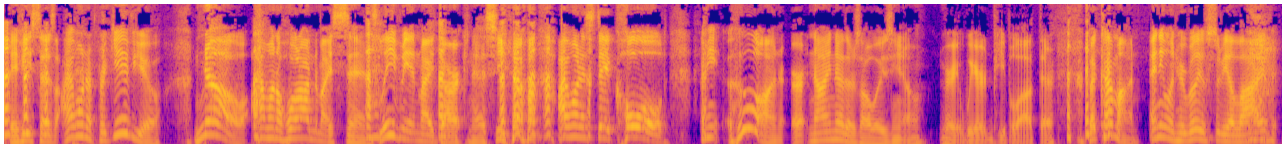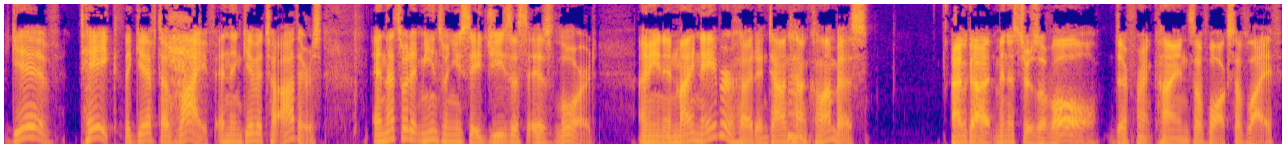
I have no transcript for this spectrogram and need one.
if he says, I want to forgive you, no, I want to hold on to my sins. Leave me in my darkness. You know, I want to stay cold. I mean, who on earth? Now, I know there's always, you know, very weird people out there, but come on. Anyone who really wants to be alive, give take the gift of life and then give it to others. And that's what it means when you say Jesus is Lord. I mean, in my neighborhood in downtown mm. Columbus, I've got ministers of all different kinds of walks of life.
